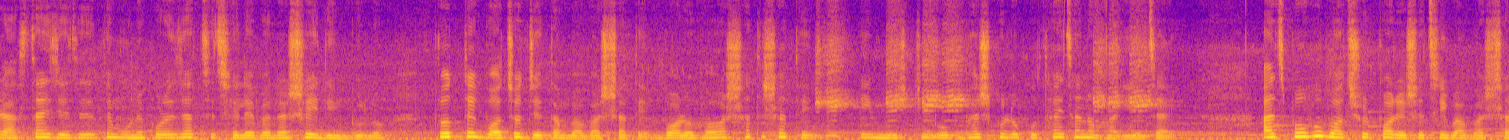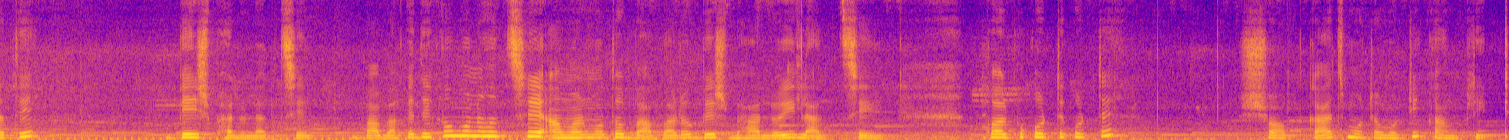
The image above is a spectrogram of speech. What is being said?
রাস্তায় যেতে যেতে মনে পড়ে যাচ্ছে ছেলেবেলার সেই দিনগুলো। প্রত্যেক বছর যেতাম বাবার সাথে। বড় হওয়ার সাথে সাথে এই মিষ্টি অভ্যাসগুলো কোথায় যেন হারিয়ে যায়। আজ বহু বছর পর এসেছি বাবার সাথে। বেশ ভালো লাগছে। বাবাকে দেখেও মনে হচ্ছে আমার মতো বাবারও বেশ ভালোই লাগছে। গল্প করতে করতে সব কাজ মোটামুটি কমপ্লিট।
